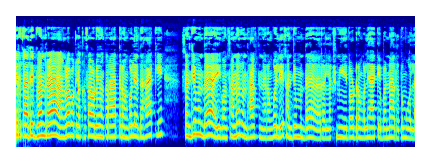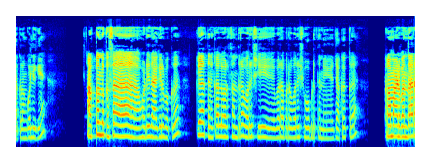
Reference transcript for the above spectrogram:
ಇರ್ತಾದಿದ್ ಬಂದ್ರೆ ಅಂಗಳ ಬಕ್ಲ ಕಸ ಹೊಡಿದಂಕರ ಆತ ರಂಗೋಲಿ ಅದು ಹಾಕಿ ಸಂಜೆ ಮುಂದೆ ಈಗ ಒಂದು ಸಣ್ಣದೊಂದು ಹಾಕ್ತೀನಿ ರಂಗೋಲಿ. ಸಂಜೆ ಮುಂದೆ ಲಕ್ಷ್ಮಿ ದೊಡ್ಡ ರಂಗೋಲಿ ಹಾಕಿ ಬಣ್ಣ ಅದು ತುಂಬೋಲ್ಲಕ ರಂಗೋಲಿಗೆ. ಅಕ್ಕೊಂದು ಕಸ ಹೊಡಿದಾಗಿರ್ಬೇಕು ಕೇಳ್ತೇನೆ ಕಲ್ಲು ವರ್ಷ ಅಂದ್ರೆ ವರ್ಷಿ ಬರಬರ ವರ್ಷಿ ಹೋಗ್ಬಿಡ್ತೇನೆ ಜಾಕಕ್ಕೆ ಕಾ ಮಾಡಿ ಬಂದಾರ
